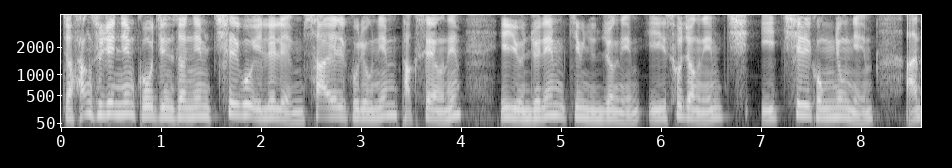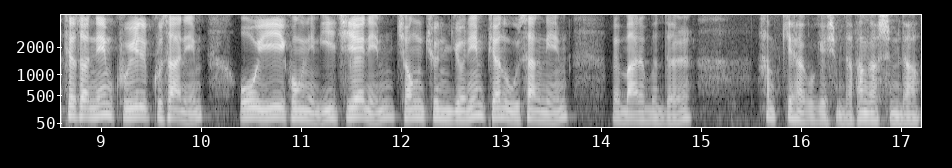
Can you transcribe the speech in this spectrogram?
자, 황수진님, 고진선님, 7911님, 4196님, 박세영님, 이윤주님, 김윤정님, 이소정님, 2706님, 안태선님, 9194님, 5220님, 이지혜님, 정준교님, 변우상님, 많은 분들 함께하고 계십니다. 반갑습니다.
